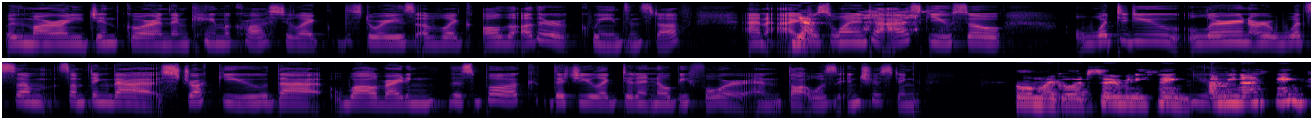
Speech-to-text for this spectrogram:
with Maharani Jind Kaur and then came across to like the stories of like all the other queens and stuff. And I yeah. just wanted to ask you, so what did you learn or what's some something that struck you that while writing this book that you like didn't know before and thought was interesting? Oh my god, so many things. Yeah. I mean, I think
